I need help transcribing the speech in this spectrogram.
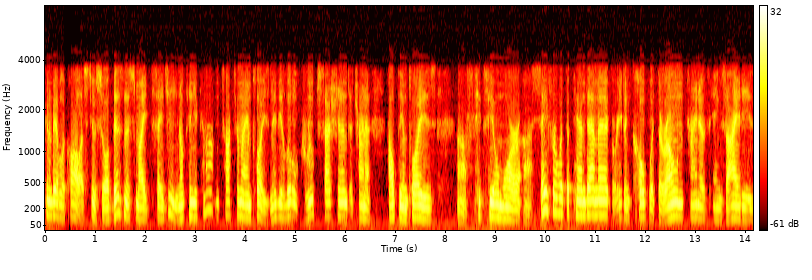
going to be able to call us too. So a business might say, gee, you know, can you come out and talk to my employees? Maybe a little group session to try to help the employees uh, f- feel more uh, safer with the pandemic or even cope with their own kind of anxieties.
